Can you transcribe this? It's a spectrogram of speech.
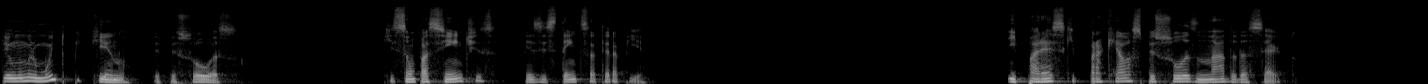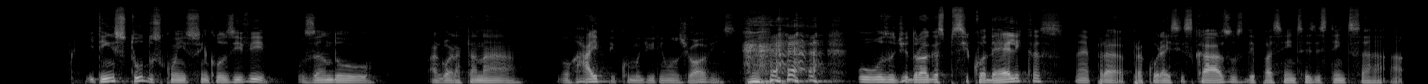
tem um número muito pequeno de pessoas que são pacientes resistentes à terapia. E parece que para aquelas pessoas nada dá certo. E tem estudos com isso, inclusive usando. Agora está na, no hype, como diriam os jovens, o uso de drogas psicodélicas né, para curar esses casos de pacientes resistentes à,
